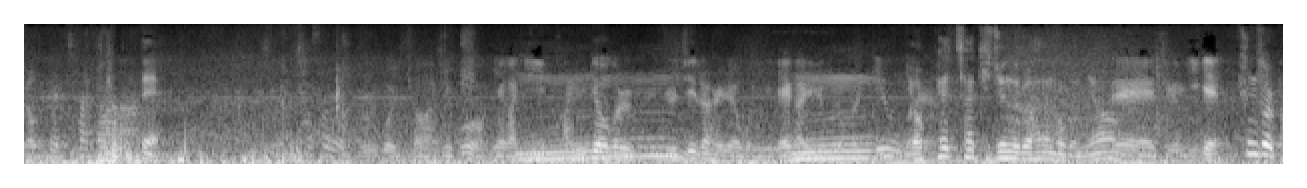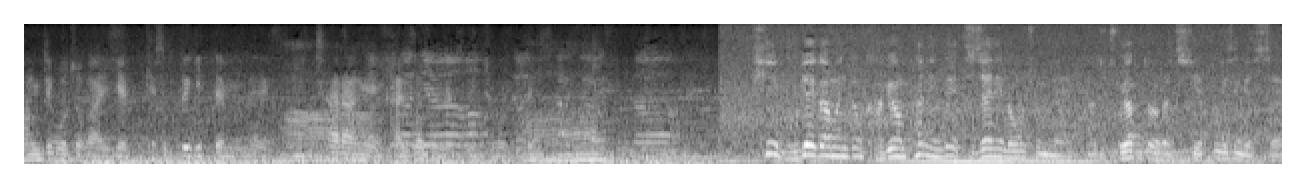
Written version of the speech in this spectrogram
옆에 차가 네. 지금 차선을 물고 있어가지고 얘가 이 음. 간격을 유지를 하려고 얘가 일부러 띄운 거예요. 옆에 차 기준으로 하는 거군요 네, 지금 이게 충돌 방지 보조가 이게 계속 뜨기 때문에 아. 이 차량의 간섭을 내서 이쪽으로 아. 키 무게감은 좀 가벼운 편인데 디자인이 너무 좋네. 아주 조약돌 같이 예쁘게 생겼어요.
